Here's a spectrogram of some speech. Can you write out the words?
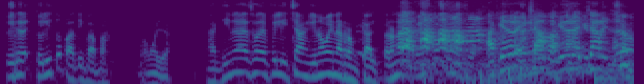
Estoy, re- estoy listo para ti, papá. Vamos allá. Aquí no es eso de Philly Chan, aquí no vayan a roncar. Pero nada, venimos con eso. Aquí no eres chamo, aquí no eres aquí no eres chamo.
